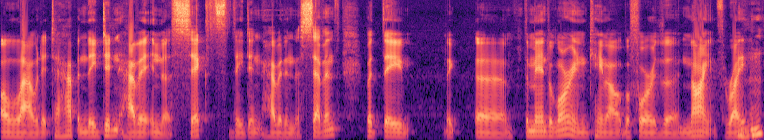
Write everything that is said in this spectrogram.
allowed it to happen. They didn't have it in the sixth. They didn't have it in the seventh, but they like uh, the Mandalorian came out before the ninth, right? Mhm.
